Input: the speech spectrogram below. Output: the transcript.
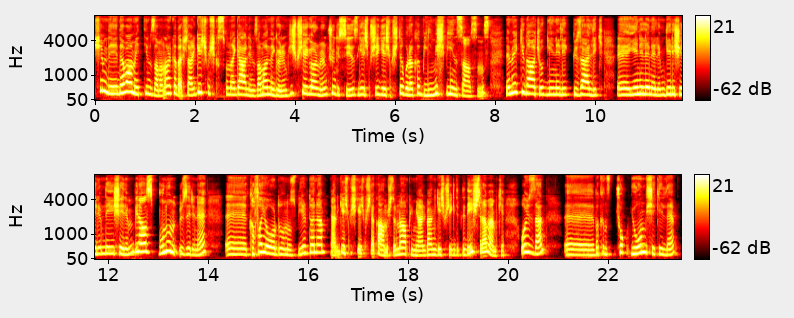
Şimdi devam ettiğim zaman arkadaşlar geçmiş kısmına geldiğim zaman ne görüyorum? Hiçbir şey görmüyorum. Çünkü siz geçmişi geçmişte bırakabilmiş bir insansınız. Demek ki daha çok yenilik, güzellik, e, yenilenelim, gelişelim, değişelim. Biraz bunun üzerine e, kafa yorduğunuz bir dönem. Yani geçmiş geçmişte kalmıştır. Ne yapayım yani ben geçmişe gidip de değiştiremem ki. O yüzden e, bakın çok yoğun bir şekilde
